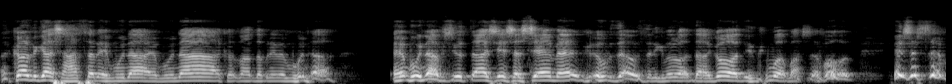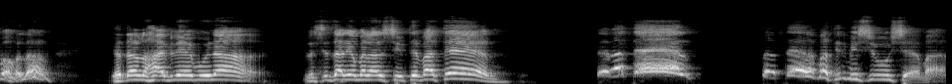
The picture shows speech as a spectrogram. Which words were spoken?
הכל בגלל שחסר אמונה, אמונה, כל הזמן מדברים אמונה. אמונה פשוטה שיש השם, אין כלום, זהו, זה נגמרו הדאגות, נגמרו המחשבות, יש השם בעולם. אדם לחי בלי אמונה. ושזה אני אומר לאנשים, תוותר, תוותר, תוותר. אמרתי למישהו שאמר,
